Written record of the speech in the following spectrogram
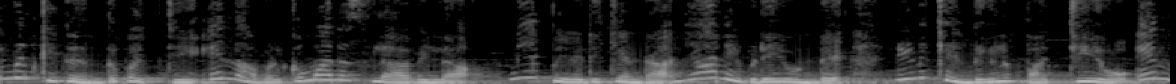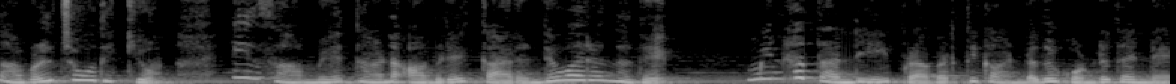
ഇവൻക്കിത് എന്ത് പറ്റി എന്ന് അവൾക്ക് മനസ്സിലാവില്ല. നീ പേടിക്കണ്ട ഞാൻ ഇവിടെയുണ്ട്. നിനക്ക് എന്തെങ്കിലും പറ്റിയോ എന്ന് അവൾ ചോദിക്കും. ഈ സമയത്താണ് അവിടെ കരണ്ട് വരുന്നത്. മിൻഹ തന്റെ ഈ പ്രവൃത്തി കണ്ടതുകൊണ്ട് തന്നെ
